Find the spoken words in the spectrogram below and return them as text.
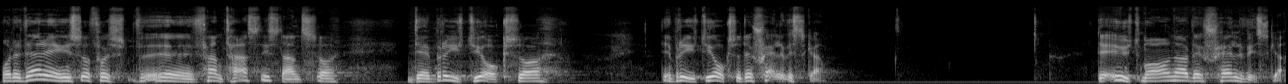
Och det där är ju så för, eh, fantastiskt alltså. Det bryter ju också det, bryter ju också det själviska. Det utmanar det själviska.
